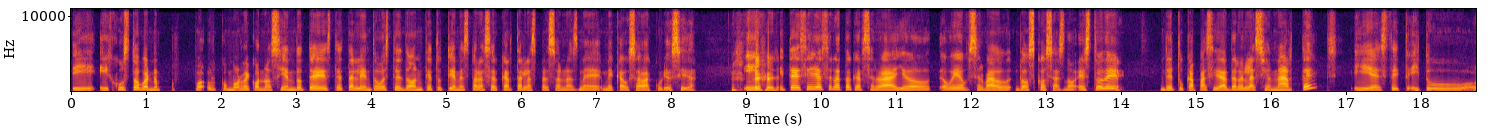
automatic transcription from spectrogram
y, y justo, bueno, como reconociéndote este talento o este don que tú tienes para acercarte a las personas me, me causaba curiosidad. Y, y, te decía yo hace rato que observaba yo, he observado dos cosas, ¿no? Esto de, de tu capacidad de relacionarte y este y tú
